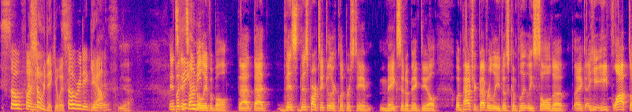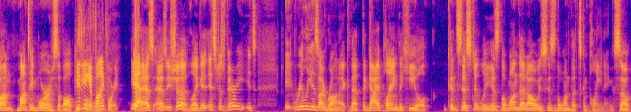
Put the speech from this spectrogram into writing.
so funny, so ridiculous. so ridiculous. Yeah. It's But they- it's I mean- unbelievable that that this this particular Clippers team makes it a big deal. When Patrick Beverley just completely sold a like he, he flopped on Monte Morris of all people. he's gonna get fined for it. Yeah, Yeah, as as he should. Like it, it's just very it's it really is ironic that the guy playing the heel consistently is the one that always is the one that's complaining. So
